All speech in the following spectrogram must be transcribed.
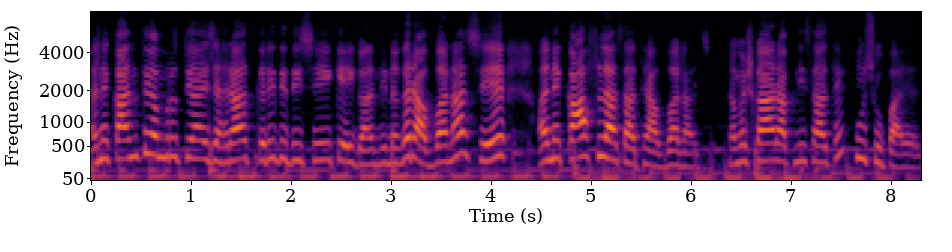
અને કાંતિ અમૃત્યાએ જાહેરાત કરી દીધી છે કે એ ગાંધીનગર આવવાના છે અને કાફલા સાથે આવવાના છે. નમસ્કાર, આપની સાથે હું છું પાયલ.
